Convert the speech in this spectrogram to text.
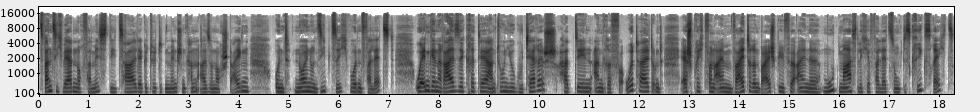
20 werden noch vermisst. Die Zahl der getöteten Menschen kann also noch steigen. Und 79 wurden wurden verletzt. UN-Generalsekretär Antonio Guterres hat den Angriff verurteilt und er spricht von einem weiteren Beispiel für eine mutmaßliche Verletzung des Kriegsrechts.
